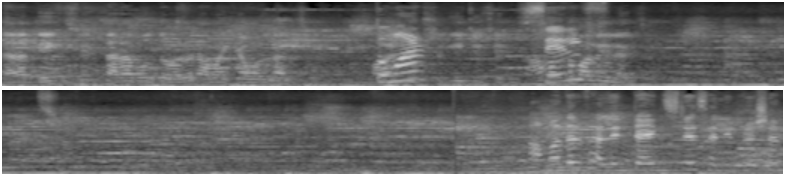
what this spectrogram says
যারা দেখছেন তারা বলতে পারবেন আমার কেমন লাগছে। তোমার সেল ভালোই লাগছে। আমাদের ভ্যালেন্টাইন্স ডে সেলিব্রেশন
